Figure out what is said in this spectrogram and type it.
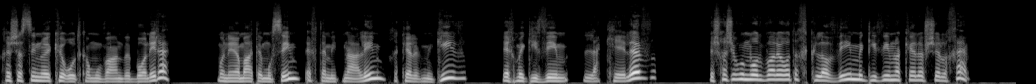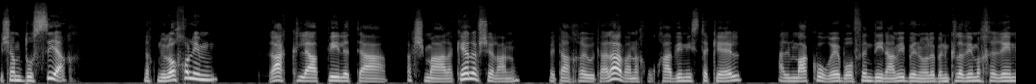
אחרי שעשינו היכרות כמובן, ובואו נראה. בואו נראה מה אתם עושים, איך אתם מתנהלים, איך הכלב מגיב, איך מגיבים לכלב. יש חשיבות מאוד גבוהה לראות איך כלבים מגיבים לכלב שלכם. יש שם דו-שיח. אנחנו לא יכולים רק להפיל את האשמה על הכלב שלנו ואת האחריות עליו, אנחנו חייבים להסתכל על מה קורה באופן דינמי בינו לבין כלבים אחרים,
